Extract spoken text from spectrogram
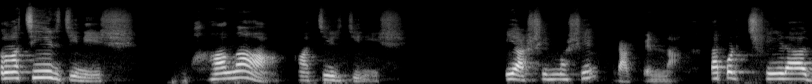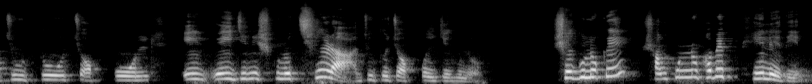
কাঁচের জিনিস, ভাঙা কাঁচের জিনিস, এই আশ্বিন মাসে রাখবেন না। তারপর ছেঁড়া, জুতো, চপ্পল, এই এই জিনিসগুলো, ছেঁড়া, জুতো, চপ্পল যেগুলো সেগুলোকে সম্পূর্ণভাবে ফেলে দিন।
